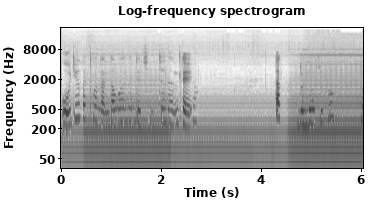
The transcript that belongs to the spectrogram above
오디오 같은 거 난다고 하는데 진짜 난대요. 딱 눌러주고 또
